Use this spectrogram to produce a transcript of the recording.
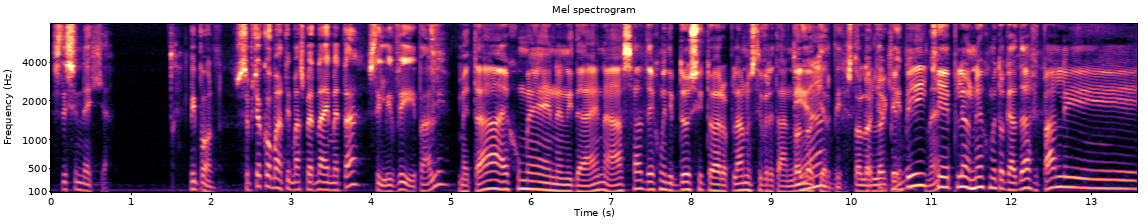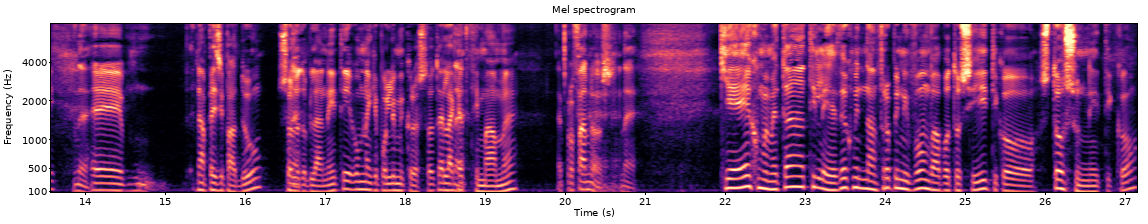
στη συνέχεια. Λοιπόν, σε ποιο κομμάτι μας περνάει μετά, στη Λιβύη πάλι, Μετά έχουμε 91 Άσαντ, έχουμε την πτώση του αεροπλάνου στη Βρετανία. Το Lockerbie, στο Το Lockerbie Lockerbie είναι, ναι. και πλέον έχουμε τον Καντάφη πάλι Ναι. ε, να παίζει παντού, σε όλο Ναι. τον πλανήτη. Εγώ ήμουν και πολύ μικρός τότε, αλλά Ναι. κάτι θυμάμαι. ε, προφανώς, ναι. Και έχουμε μετά, τι λέει, εδώ έχουμε την ανθρώπινη βόμβα από το Σιήτικο στο Σουνίτικο.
